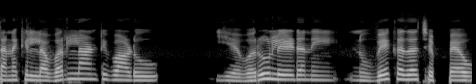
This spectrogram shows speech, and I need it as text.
తనకి లవర్ లాంటివాడు ఎవరూ లేడని నువ్వే కదా చెప్పావు.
